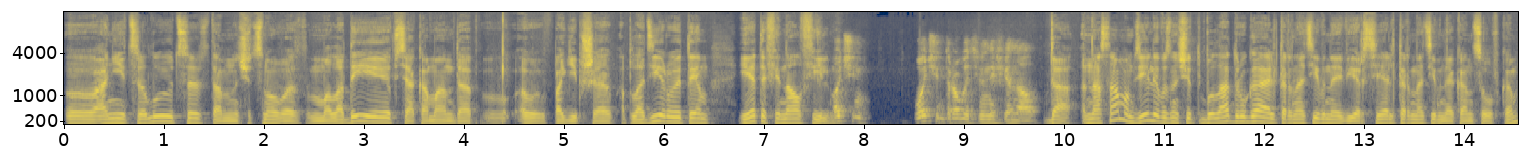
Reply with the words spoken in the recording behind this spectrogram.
э, они целуются, там, значит, снова молодые, вся команда погибшая аплодирует им, и это финал фильма. Очень очень трогательный финал. Да, на самом деле, значит, была другая альтернативная версия, альтернативная концовка.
